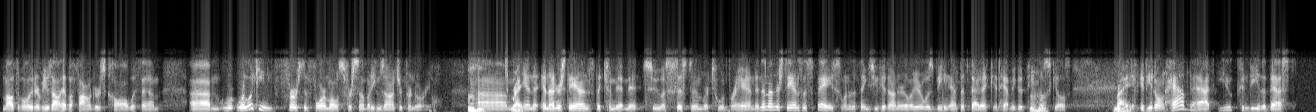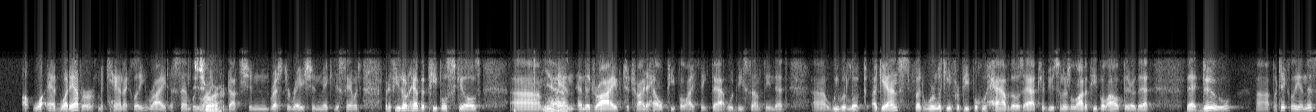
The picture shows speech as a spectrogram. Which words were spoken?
multiple interviews. I'll have a founders call with them. Um, we're, we're looking first and foremost for somebody who's entrepreneurial. Mm-hmm. Um, right. and, and understands the commitment to a system or to a brand, and then understands the space. One of the things you hit on earlier was being empathetic and having good people mm-hmm. skills. Right. If, if you don't have that, you can be the best at whatever mechanically, right? Assembly sure. line, production, restoration, making a sandwich. But if you don't have the people skills um, yeah. and and the drive to try to help people, I think that would be something that uh, we would look against. But we're looking for people who have those attributes, and there's a lot of people out there that that do, uh, particularly in this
